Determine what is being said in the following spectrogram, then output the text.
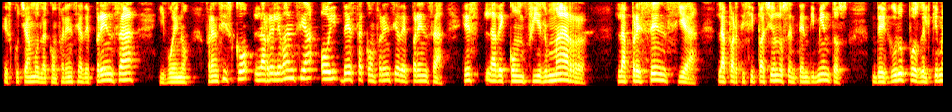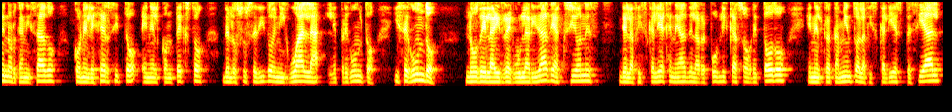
escuchamos la conferencia de prensa y bueno, Francisco, la relevancia hoy de esta conferencia de prensa es la de confirmar la presencia, la participación, los entendimientos de grupos del crimen organizado con el ejército en el contexto de lo sucedido en Iguala, le pregunto. Y segundo, lo de la irregularidad de acciones de la Fiscalía General de la República, sobre todo en el tratamiento a la Fiscalía Especial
